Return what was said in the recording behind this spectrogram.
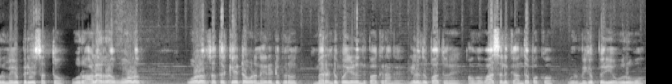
ஒரு மிகப்பெரிய சத்தம் ஒரு அலற ஓலம் ஓலம் சத்தம் கேட்ட உடனே ரெண்டு பேரும் மிரண்டு போய் எழுந்து பார்க்குறாங்க. எழுந்து பார்த்தோன்னே அவங்க வாசலுக்கு அந்த பக்கம் ஒரு மிகப்பெரிய உருவம்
